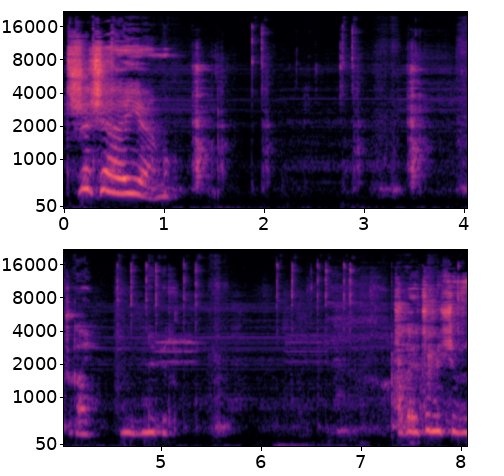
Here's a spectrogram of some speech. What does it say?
trzecia jem. Czekaj, najpierw. Czekaj, czy mi się wy...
